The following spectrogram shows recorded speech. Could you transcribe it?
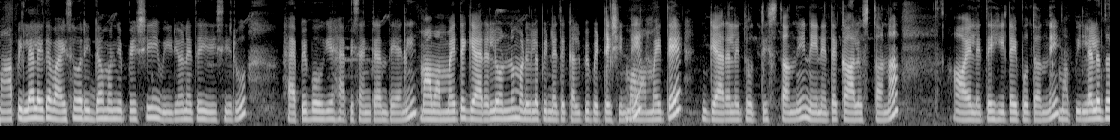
మా పిల్లలు అయితే వాయిస్ ఓవర్ ఇద్దామని చెప్పేసి వీడియోని అయితే చేసిరు హ్యాపీ భోగి హ్యాపీ సంక్రాంతి అని మా మమ్మ అయితే గ్యారెలో ఉన్న మడుగుల పిండి అయితే కలిపి పెట్టేసింది. మా అమ్మ అయితే గ్యారెలు అయితే ఒత్తిస్తుంది నేనైతే కాలుస్తానా ఆయిల్ అయితే హీట్ అయిపోతుంది మా పిల్లలతో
